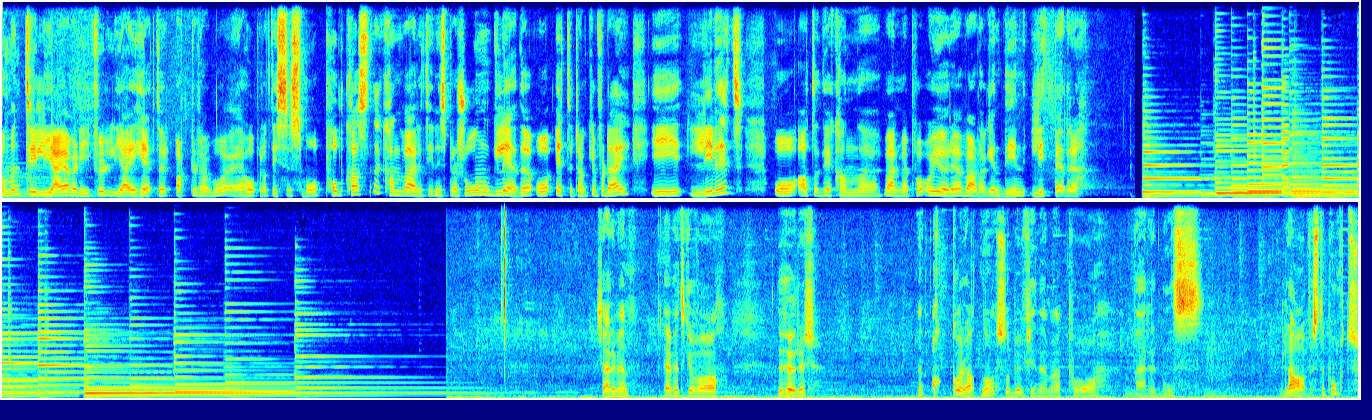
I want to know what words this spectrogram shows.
Velkommen til Jeg er verdifull. Jeg heter Arthur Haubo. Jeg håper at disse små podkastene kan være til inspirasjon, glede og ettertanke for deg i livet ditt, og at det kan eh, være med på å gjøre hverdagen din litt bedre. Kjære venn, jeg vet ikke hva du hører. Men akkurat nå så befinner jeg meg på verdens laveste punkt.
